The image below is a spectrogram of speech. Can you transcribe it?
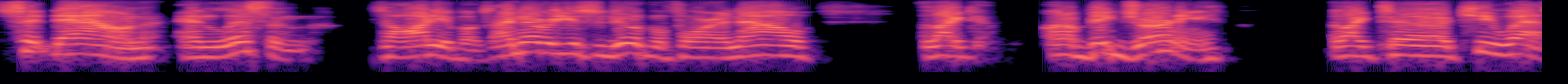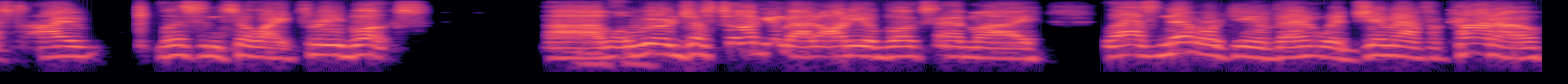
sit down and listen to audiobooks. I never used to do it before. And now, like on a big journey, like to Key West, I listened to like three books. Uh, awesome. We were just talking about audiobooks at my last networking event with Jim Africano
